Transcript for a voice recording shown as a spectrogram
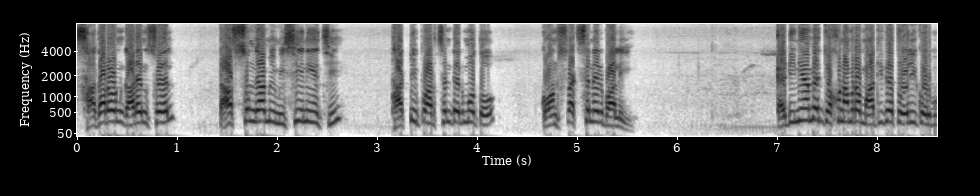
সাধারণ গার্ডেন সয়েল, তার সঙ্গে আমি মিশিয়ে নিয়েছি থার্টি পার্সেন্টের মতো কনস্ট্রাকশনের বালি। অ্যাডিনিয়ামের যখন আমরা মাটিটা তৈরি করব,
